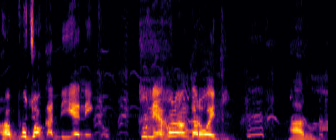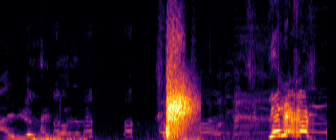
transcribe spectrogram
હવે પૂછો કદી એ નહીં કહું. તું નેકળો કરવો હોયથી સારું કે નેકળ.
